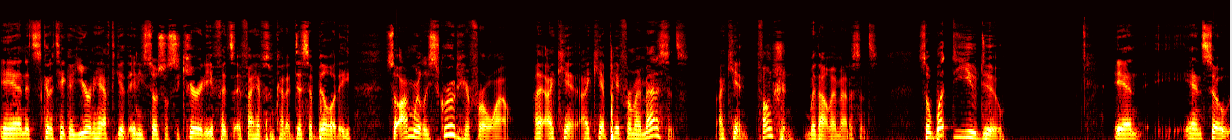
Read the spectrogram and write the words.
and it's going to take a year and a half to get any Social Security if it's if I have some kind of disability. So I'm really screwed here for a while. I, I can't I can't pay for my medicines. I can't function without my medicines. So what do you do? And and so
